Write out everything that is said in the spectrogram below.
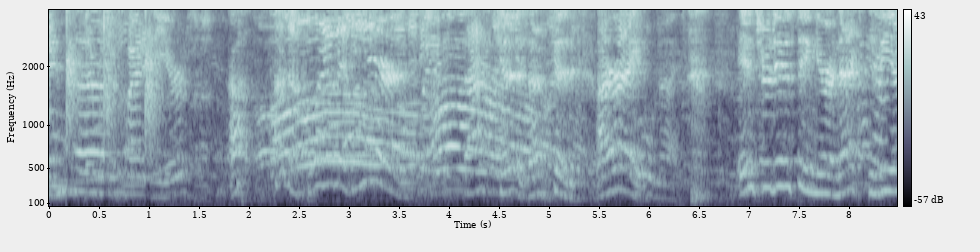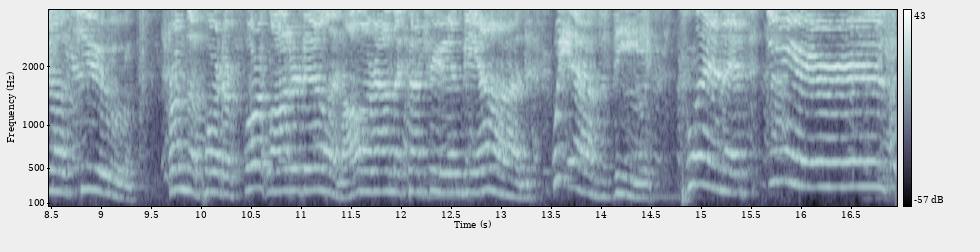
Planet Ears. Oh, planet years. Oh, that's good. That's good. All right. Oh, Introducing your next VLQ from the port of Fort Lauderdale and all around the country and beyond. We have the Planet Ears.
